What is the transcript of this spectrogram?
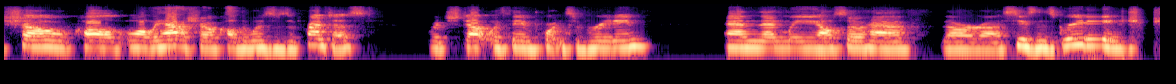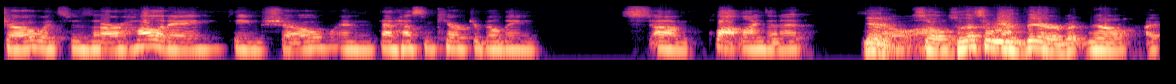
show called well we have a show called The Wizard's Apprentice, which dealt with the importance of reading, and then we also have our uh, season's greeting show, which is our holiday themed show, and that has some character building um, plot lines in it. Yeah, so um, so that's what we yeah. did there. But now I-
